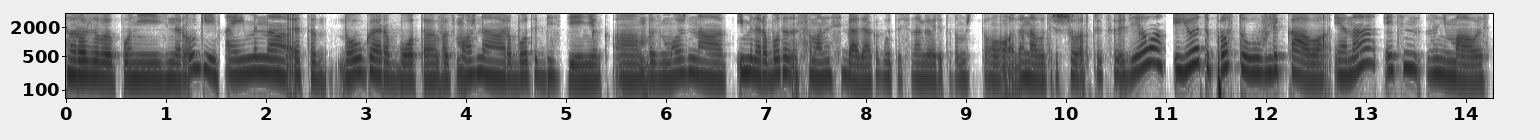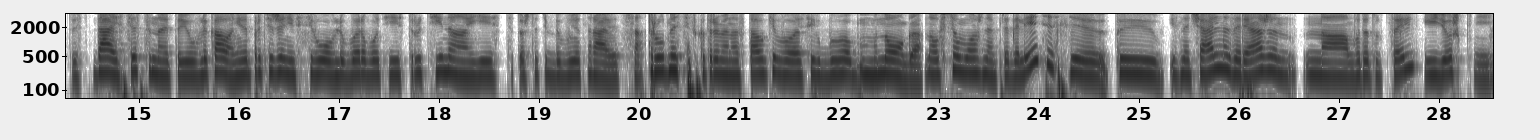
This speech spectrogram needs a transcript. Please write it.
розовые пони и единороги, а именно это долгая работа, возможно, работа без денег, а, возможно, именно работа сама на себя, да, как бы, то есть она говорит о том, что она вот решила открыть свое дело. Ее это просто увлекало, и она этим занималась. То есть, да, естественно, это ее увлекало. Не на протяжении всего в любой работе есть рутина, есть то, что что тебе будет нравиться. Трудности, с которыми она сталкивалась, их было много. Но все можно преодолеть, если ты изначально заряжен на вот эту цель и идешь к ней.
